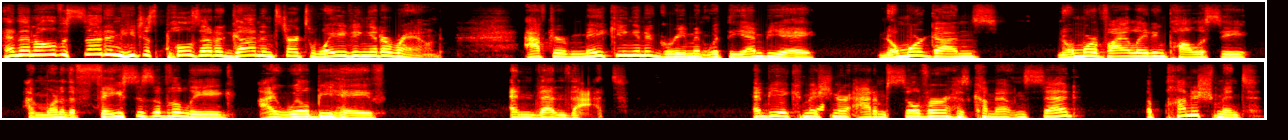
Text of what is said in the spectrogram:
And then all of a sudden, he just pulls out a gun and starts waving it around after making an agreement with the NBA no more guns, no more violating policy. I'm one of the faces of the league. I will behave. And then that. NBA Commissioner Adam Silver has come out and said the punishment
